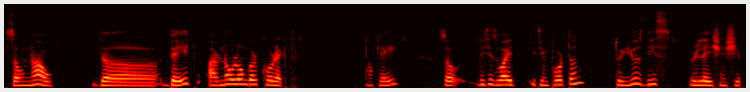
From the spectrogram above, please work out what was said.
so now the date are no longer correct okay? So this is why it, it's important to use this relationship.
